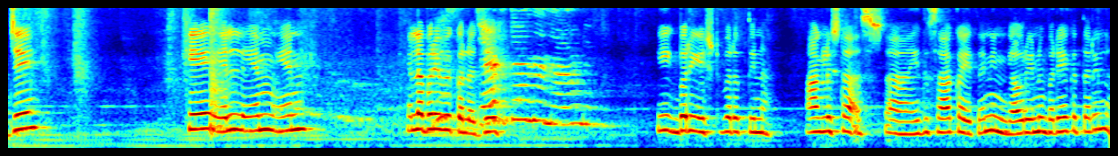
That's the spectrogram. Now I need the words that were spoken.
J. K, L, M, N. ಎಲ್ಲ ಬರೀಬೇಕಲ್ಲ ಜೆ ಈಗ ಬರೀ ಎಷ್ಟು ಬರುತ್ತಿನ ಆಗಲೇ ಸ್ಟಾ ಇದು ಸಾಕಾಯ್ತು ನಿನ್ಗೆ? ಅವ್ರು ಇನ್ನೂ ಬರೆಯಕತ್ತಾರಿಲ್ಲ?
